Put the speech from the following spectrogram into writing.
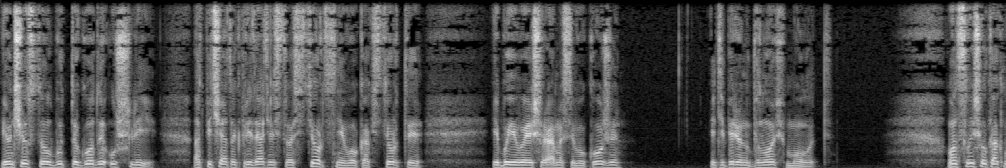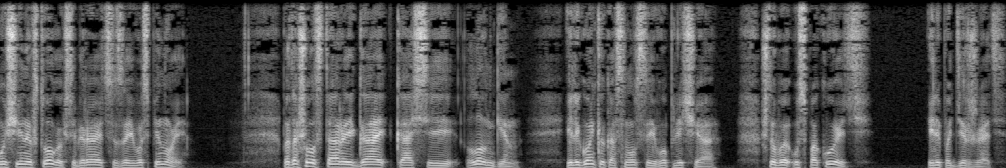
и он чувствовал, будто годы ушли. Отпечаток предательства стерт с него, как стерты и боевые шрамы с его кожи, и теперь он вновь молод. Он слышал, как мужчины в тогах собираются за его спиной. Подошел старый Гай Кассий Лонгин и легонько коснулся его плеча, чтобы успокоить или поддержать.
